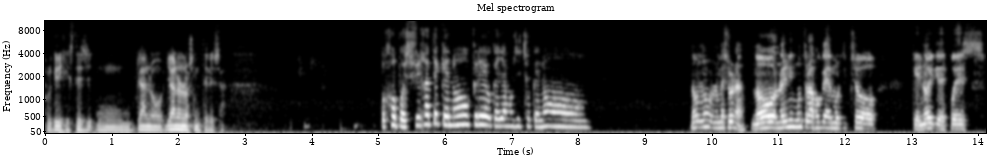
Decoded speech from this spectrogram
Porque dijisteis, mm, ya no, ya no nos interesa. Ojo, pues fíjate que no creo que hayamos dicho que no no, no, no me suena. No, no hay ningún trabajo que hayamos dicho que no y que después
